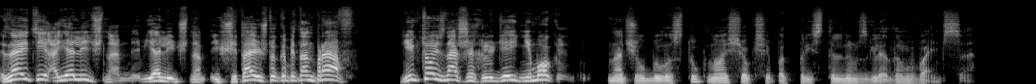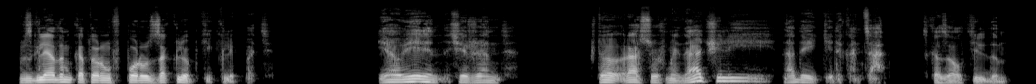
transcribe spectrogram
Знаете, а я лично, я лично считаю, что капитан прав. Никто из наших людей не мог... Начал было стук, но осекся под пристальным взглядом Ваймса. Взглядом, которым впору заклепки клепать. — Я уверен, сержант, что раз уж мы начали, надо идти до конца, — сказал Тильден,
